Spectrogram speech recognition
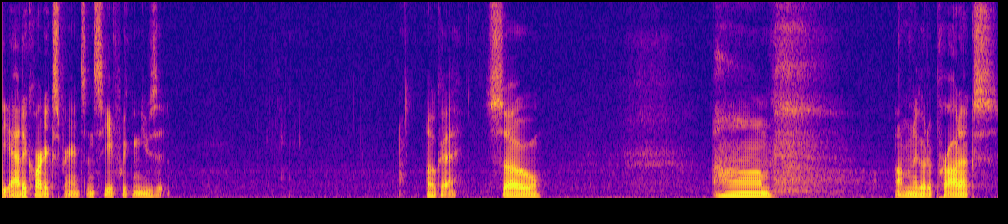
the add a cart experience and see if we can use it. Okay, so um, I'm gonna go to products,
